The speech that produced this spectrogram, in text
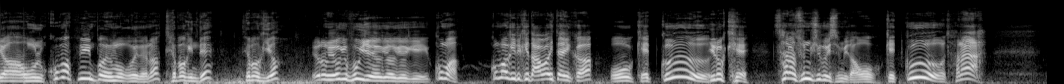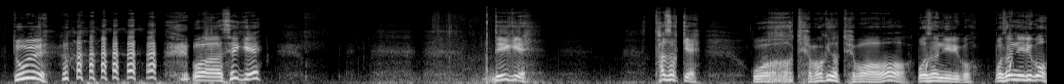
야, 오늘 꼬막 비빔밥 해 먹어야 되나? 대박인데? 대박이야? 여러분, 여기 보이죠? 여기, 여기, 여기. 꼬막. 꼬막이 이렇게 나와 있다니까. 오, 겟굿. 이렇게 살아 숨 쉬고 있습니다. 오, 겟굿. 하나, 둘, 와, 세 개, 네 개, 다섯 개. 와, 대박이다, 대박. 무슨 일이고, 무슨 일이고.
